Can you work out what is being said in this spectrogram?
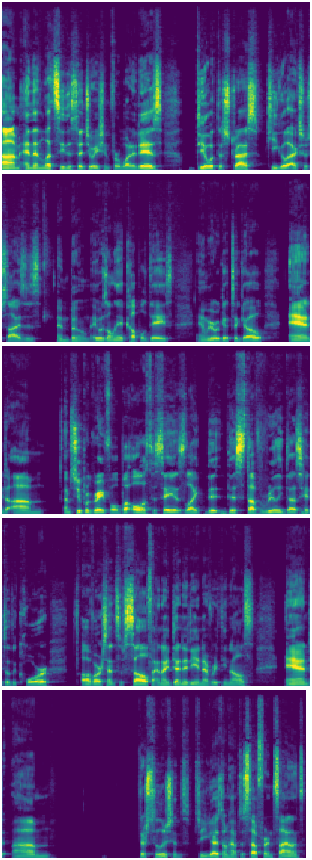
Um, and then let's see the situation for what it is. Deal with the stress, Kegel exercises, and boom, it was only a couple days, and we were good to go. And um, I'm super grateful. But all to say is like th- this stuff really does hit to the core of our sense of self and identity and everything else. And um, there's solutions. So you guys don't have to suffer in silence.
